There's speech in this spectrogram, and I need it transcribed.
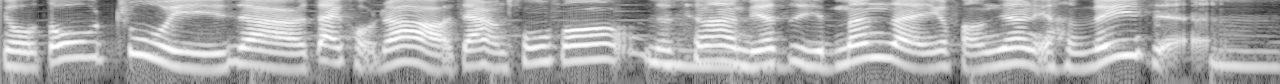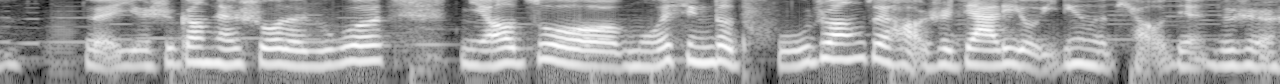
就都注意一下，戴口罩，加上通风，就千万别自己闷在一个房间里，很危险。嗯，对，也是刚才说的，如果你要做模型的涂装，最好是家里有一定的条件。就是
